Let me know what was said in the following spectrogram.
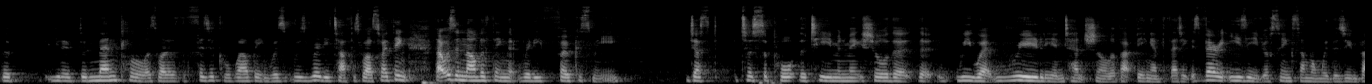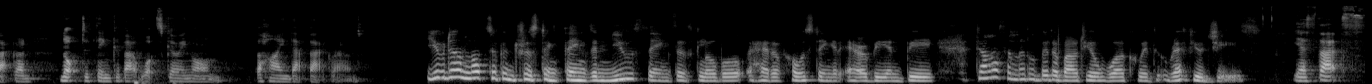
the you know the mental as well as the physical well-being was was really tough as well. So i think that was another thing that really focused me just to support the team and make sure that that we were really intentional about being empathetic. It's very easy if you're seeing someone with a zoom background not to think about what's going on behind that background You've done lots of interesting things and new things as global head of hosting at Airbnb. Tell us a little bit about your work with refugees. Yes, that's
